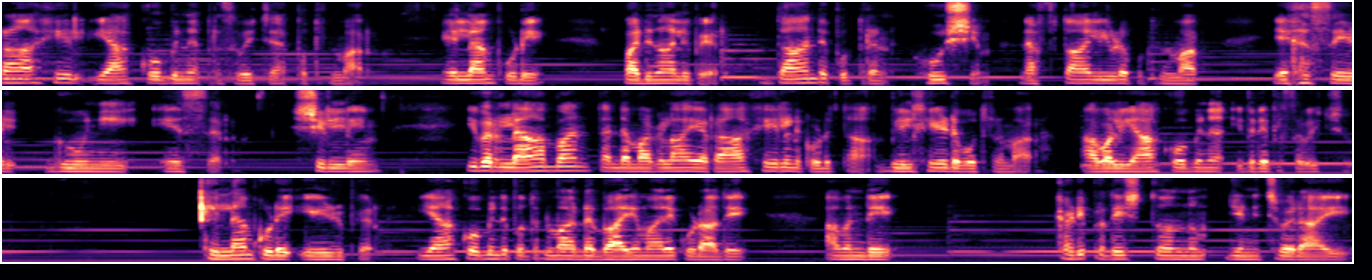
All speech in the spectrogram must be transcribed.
റാഹേൽ യാക്കോബിനെ പ്രസവിച്ച പുത്രന്മാർ. എല്ലാം കൂടി പതിനാല് പേർ. ദാന്റെ പുത്രൻ ഹൂഷ്യം നഫ്താലിയുടെ പുത്രന്മാർ യഹസേൽ ഗൂനി ഏസർ ഷില്ലേം ഇവർ ലാബാൻ തന്റെ മകളായ റാഹേലിന് കൊടുത്ത ബിൽഹയുടെ പുത്രന്മാർ. അവൾ യാക്കോബിന് ഇവരെ പ്രസവിച്ചു. എല്ലാം കൂടെ ഏഴ് പേർ. യാക്കോബിന്റെ പുത്രന്മാരുടെ ഭാര്യമാരെ കൂടാതെ അവന്റെ കടിപ്രദേശത്തു നിന്നും ജനിച്ചവരായി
